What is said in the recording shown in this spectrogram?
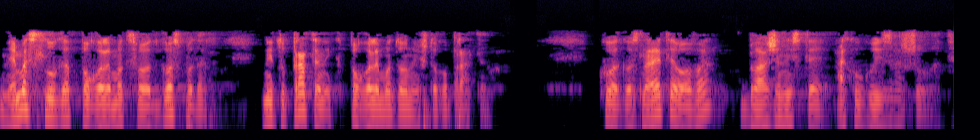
нема слуга поголем од својот господар, ниту пратеник поголем од оној што го пратил. Кога го знаете ова, блажени сте ако го извршувате.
